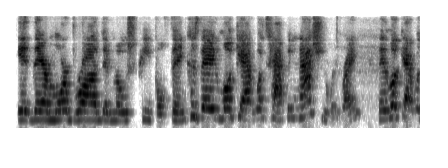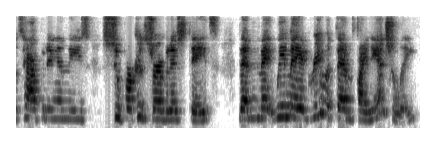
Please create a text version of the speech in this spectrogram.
it, they're more broad than most people think because they look at what's happening nationally, right? They look at what's happening in these super conservative states that may, we may agree with them financially,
